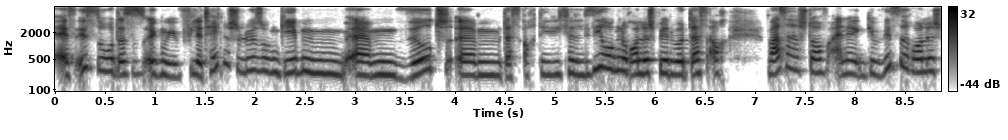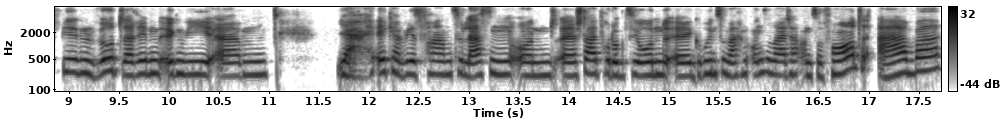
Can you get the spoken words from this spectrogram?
es ist so, dass es irgendwie viele technische Lösungen geben ähm, wird. Ähm, ähm, dass auch die Digitalisierung eine Rolle spielen wird, dass auch Wasserstoff eine gewisse Rolle spielen wird, darin irgendwie ähm, ja, LKWs fahren zu lassen und äh, Stahlproduktion äh, grün zu machen und so weiter und so fort. Aber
